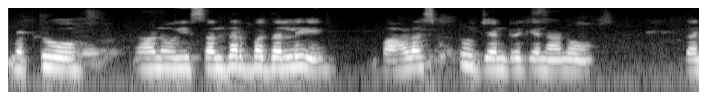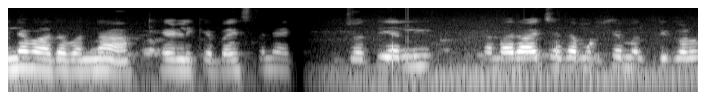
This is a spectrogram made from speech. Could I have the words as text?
ಮತ್ತು ನಾನು ಈ ಸಂದರ್ಭದಲ್ಲಿ ಬಹಳಷ್ಟು ಜನರಿಗೆ ನಾನು ಧನ್ಯವಾದವನ್ನು ಹೇಳಲಿಕ್ಕೆ ಬಯಸ್ತೇನೆ. ಜೊತೆಯಲ್ಲಿ ನಮ್ಮ ರಾಜ್ಯದ ಮುಖ್ಯಮಂತ್ರಿಗಳು,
